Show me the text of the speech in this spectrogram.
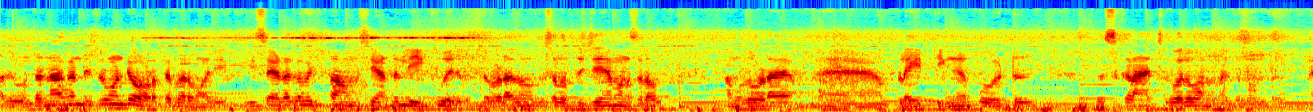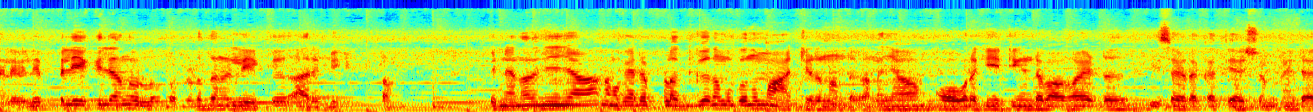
അതുകൊണ്ട് തന്നെ ആ കണ്ടീഷൻ വണ്ടി ഓടത്തെ പരമാവധി ഈ സൈഡൊക്കെ വെച്ച് താമസിയാണ്ട് ലീക്ക് വരും. ഇവിടെ നമുക്ക് ശ്രദ്ധിച്ച് കഴിഞ്ഞാൽ മനസ്സിലാവും. നമുക്കിവിടെ പ്ലേറ്റിങ് പോയിട്ട് സ്ക്രാച്ച് പോലെ വന്നിരിക്കുന്നുണ്ട് നിലവിൽ ഇപ്പം ലീക്കില്ല എന്നുള്ളൂ. തൊട്ടടുത്ത് തന്നെ ലീക്ക് ആരംഭിക്കും കേട്ടോ. പിന്നെ എന്ന് പറഞ്ഞു കഴിഞ്ഞാൽ നമുക്ക് അതിന്റെ പ്ലഗ് നമുക്കൊന്ന് മാറ്റിയിടുന്നുണ്ട്. കാരണം ഞാൻ ഓവർ ഹീറ്റിങ്ങിന്റെ ഭാഗമായിട്ട് ഈ സൈഡൊക്കെ അത്യാവശ്യം അതിന്റെ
